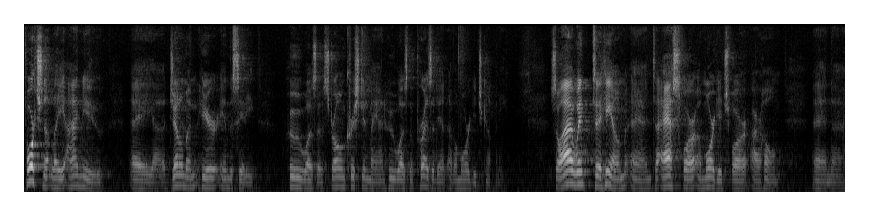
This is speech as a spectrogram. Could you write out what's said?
fortunately, I knew a uh, gentleman here in the city who was a strong Christian man who was the president of a mortgage company. So I went to him and to ask for a mortgage for our home. And uh,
